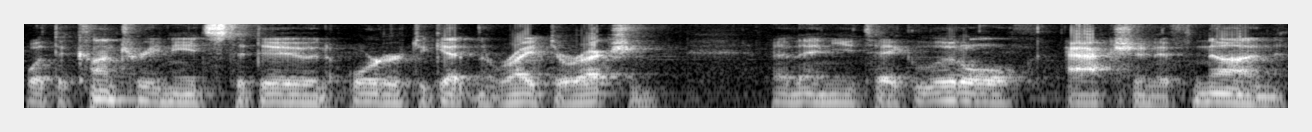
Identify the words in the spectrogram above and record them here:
what the country needs to do in order to get in the right direction. And then you take little action, if none,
